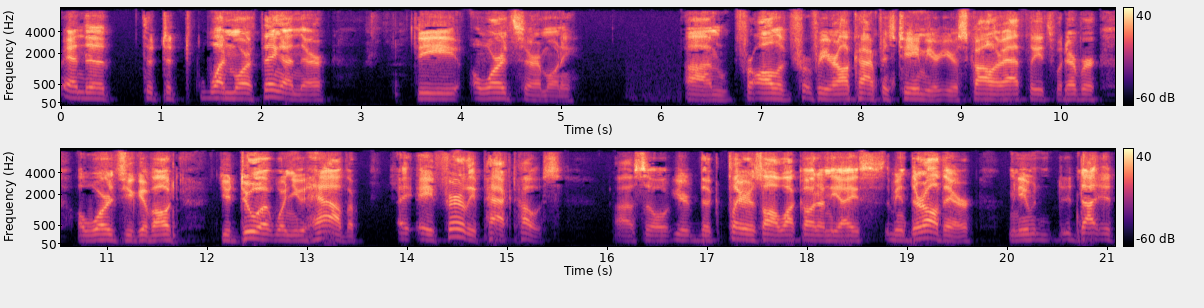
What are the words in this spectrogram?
And the to, to one more thing on there, the award ceremony um, for all of for, for your all conference team, your your scholar athletes, whatever awards you give out. You do it when you have a a, fairly packed house. Uh, so the players all walk out on the ice. I mean, they're all there. I mean, even not it,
